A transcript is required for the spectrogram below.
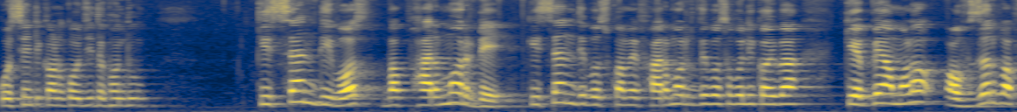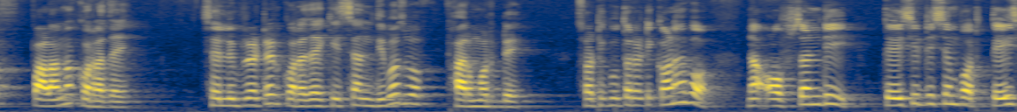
কোশ্চিনটি কোণ কৌছি দেখুন কিষান দিবস বা ফার্মর ডে কিষান দিবসকে আমি ফার্মর দিবস বলে কহবা কেবে আমার অবজর্ভ বা পালন করা যায় সেলিব্রেটেড করা যায় কিষান দিবস বা ফার্মর ডে সঠিক উত্তরটি কণ হব না অপশন ডি তেইশ ডিসেম্বর তেইশ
